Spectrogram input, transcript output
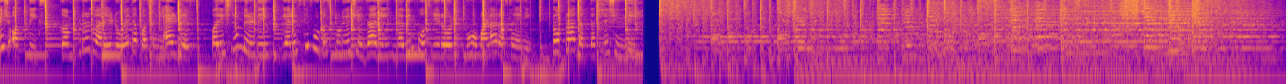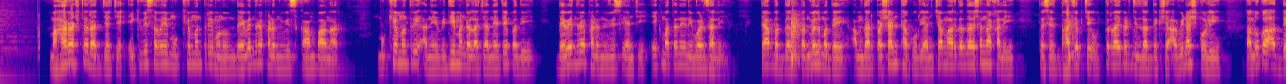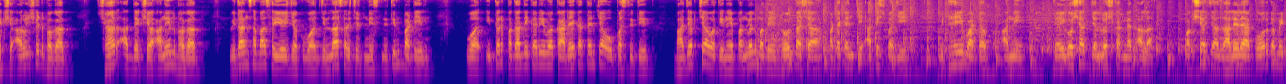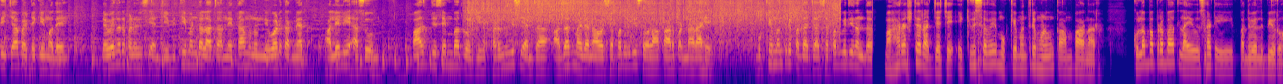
Riteish optics कम्प्युटरद्वारे डोळे तपासणी. Address परिश्रम बिल्डिंग गॅलेक्सी फोटो स्टुडिओ शेजारी नवीन पोसरी रोड मोहपाडा रसायनी. टोपरा दत्तात्रय शिंदे. महाराष्ट्र राज्याचे एकविसावे मुख्यमंत्री म्हणून देवेंद्र फडणवीस काम पाहणार. मुख्यमंत्री आणि विधिमंडळाच्या नेतेपदी देवेंद्र फडणवीस यांची एकमताने निवड झाली. त्याबद्दल पनवेलमध्ये आमदार प्रशांत ठाकूर यांच्या मार्गदर्शनाखाली तसेच भाजपचे उत्तर रायगड जिल्हाध्यक्ष अविनाश कोळी तालुका अध्यक्ष अरुण शेठ भगत शहर अध्यक्ष अनिल भगत विधानसभा संयोजक व जिल्हा सरचिटणीस नितीन पाटील व इतर पदाधिकारी व कार्यकर्त्यांच्या उपस्थितीत भाजपच्या वतीने पनवेलमध्ये ढोलताशा फटाक्यांची आतिषबाजी मिठाई वाटप आणि जयघोषात जल्लोष करण्यात आला. पक्षाच्या झालेल्या कोर कमिटीच्या बैठकीमध्ये देवेंद्र फडणवीस यांची विधिमंडळाचा नेता म्हणून निवड करण्यात आलेली असून पाच डिसेंबर रोजी फडणवीस यांचा आझाद मैदानावर शपथविधी सोहळा पार पडणार आहे. मुख्यमंत्रीपदाच्या शपथविधीनंतर महाराष्ट्र राज्याचे एकविसावे मुख्यमंत्री म्हणून काम पाहणार. कुलाबा प्रभात लाईव्हसाठी पनवेल ब्युरो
